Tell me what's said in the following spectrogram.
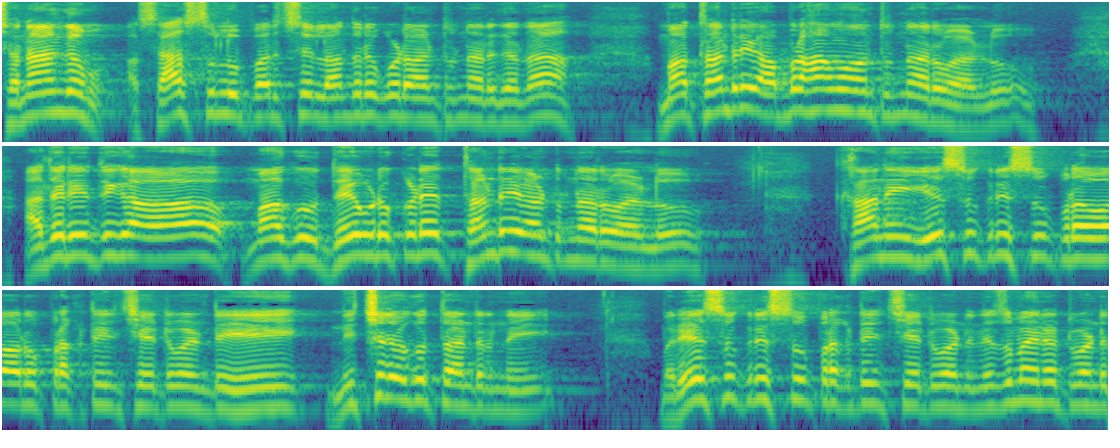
జనాంగం ఆ శాస్త్రులు పరిచయలు అందరూ కూడా అంటున్నారు కదా మా తండ్రి అబ్రహాము అంటున్నారు వాళ్ళు. అదే రీతిగా మాకు దేవుడు ఒక్కడే తండ్రి అంటున్నారు వాళ్ళు. కానీ యేసుక్రీస్తు ప్రభువారు ప్రకటించేటువంటి నిత్యుడగు తండ్రిని మరి యేసుక్రీస్తు ప్రకటించేటువంటి నిజమైనటువంటి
